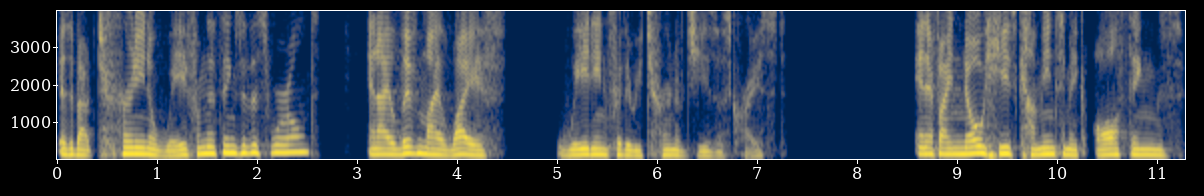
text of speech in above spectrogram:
is about turning away from the things of this world. And I live my life waiting for the return of Jesus Christ. And if I know he's coming to make all things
